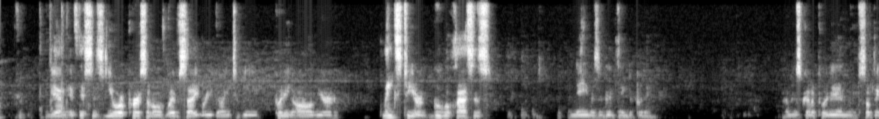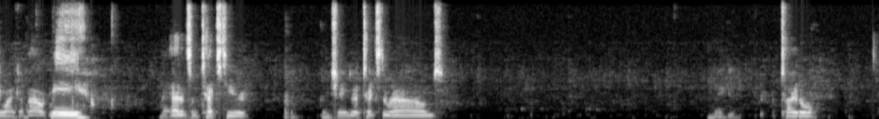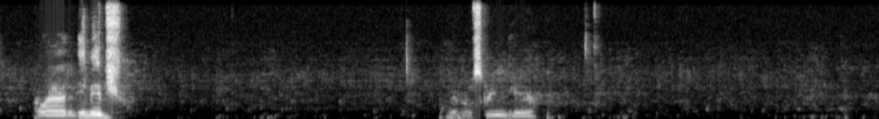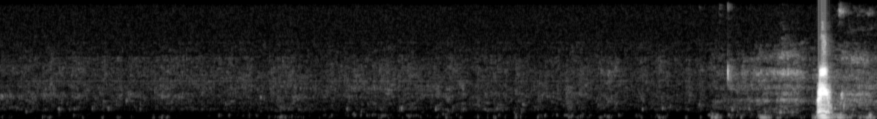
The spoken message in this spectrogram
Again, if this is your personal website where you're going to be putting all of your links to your Google classes, a name is a good thing to put in. I'm just going to put in something like about me. I added some text here. change that text around. Make it a title. I'll add an image. Little screen here. Bam.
